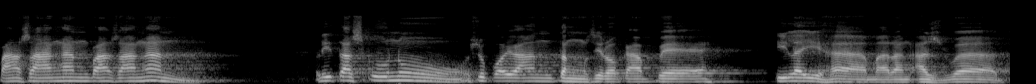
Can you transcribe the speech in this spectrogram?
Pasangan-pasangan litas kunu supaya anteng sira kabeh. Ilaiha marang azwaj.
